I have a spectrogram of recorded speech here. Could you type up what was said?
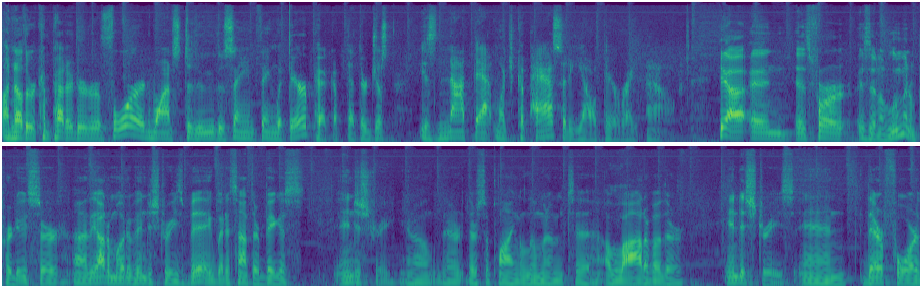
Another competitor of Ford wants to do the same thing with their pickup, that there just is not that much capacity out there right now. Yeah, and as far as an aluminum producer, uh, the automotive industry is big, but it's not their biggest industry. You know, they're, they're supplying aluminum to a lot of other industries, and therefore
